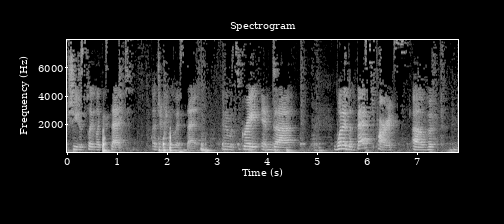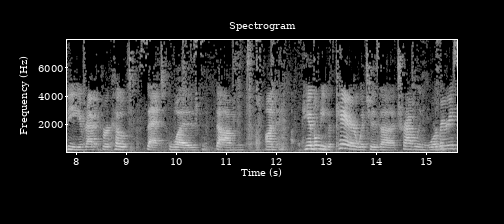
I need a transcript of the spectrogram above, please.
she just played like a set, a Jenny Lewis set, and it was great. And uh, one of the best parts of the Rabbit Fur Coat set was um, on Handle Me With Care, which is a traveling Warberries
